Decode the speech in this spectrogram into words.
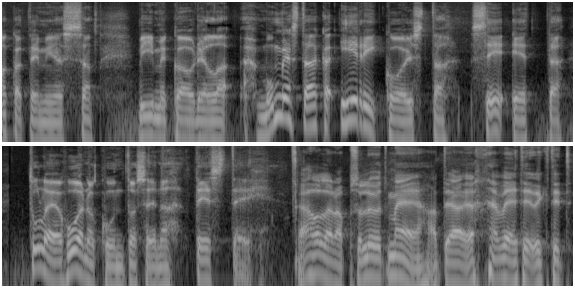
Akatemiassa viime kaudella. Mun mielestä aika erikoista se, että tulee huonokuntoisena testeihin. Jag håller absolut med. Att jag, jag vet inte riktigt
